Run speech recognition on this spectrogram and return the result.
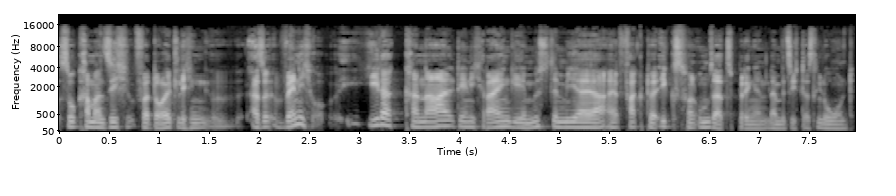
so kann man sich verdeutlichen. Also wenn ich, jeder Kanal, den ich reingehe, müsste mir ja ein Faktor X von Umsatz bringen, damit sich das lohnt.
